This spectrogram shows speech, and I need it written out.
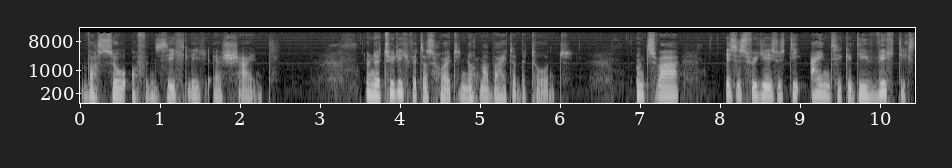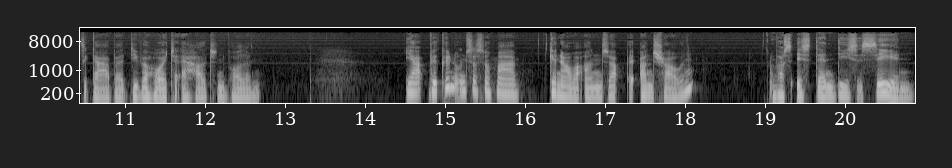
was so offensichtlich erscheint. Und natürlich wird das heute nochmal weiter betont. Und zwar ist es für Jesus die einzige, die wichtigste Gabe, die wir heute erhalten wollen. Ja, wir können uns das nochmal genauer anschauen. Was ist denn dieses Sehen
